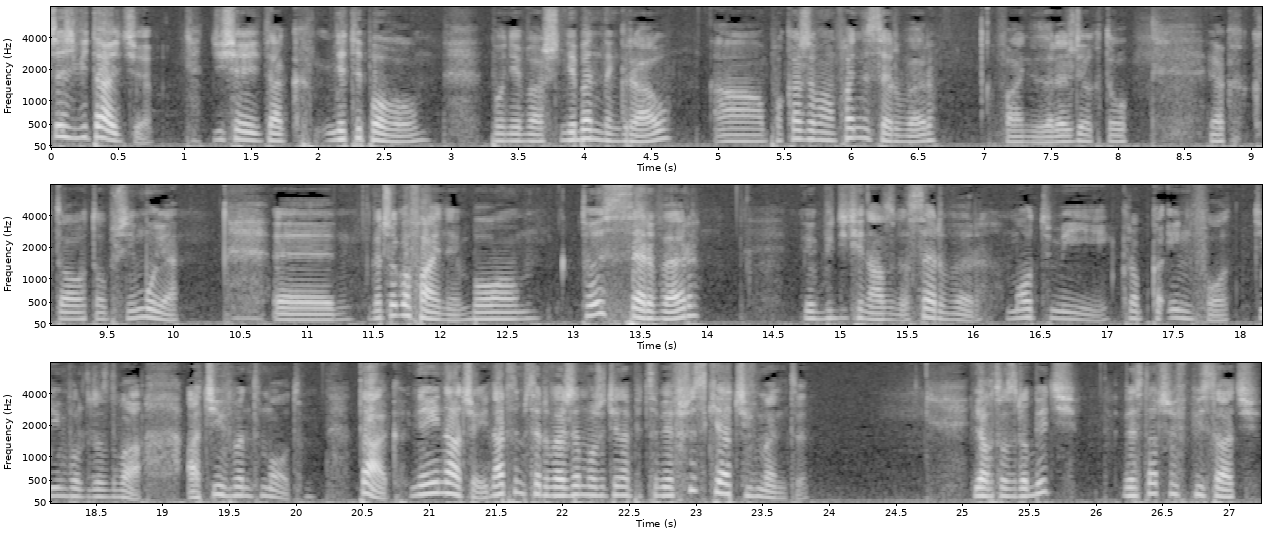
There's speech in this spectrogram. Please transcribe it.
Cześć, witajcie! Dzisiaj tak nietypowo, ponieważ nie będę grał, a pokażę wam fajny serwer. Fajny, zależy jak to, jak kto to przyjmuje. E, dlaczego fajny? Bo to jest serwer, jak widzicie nazwę, serwer modme.info, Team Fortress 2, Achievement Mod. Tak, nie inaczej. Na tym serwerze możecie napisać sobie wszystkie achievementy. Jak to zrobić? Wystarczy wpisać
